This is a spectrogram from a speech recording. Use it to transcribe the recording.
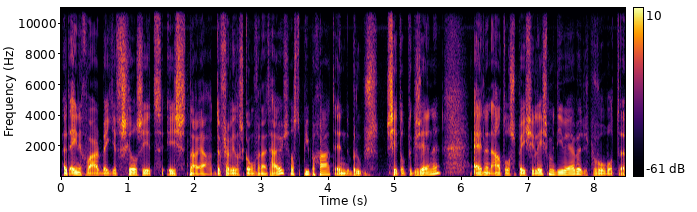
Het enige waar een beetje het verschil zit, is nou ja, de vrijwilligers komen vanuit huis als de pieper gaat. En de beroeps zit op de kazerne. En een aantal specialismen die we hebben. Dus bijvoorbeeld, eh,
